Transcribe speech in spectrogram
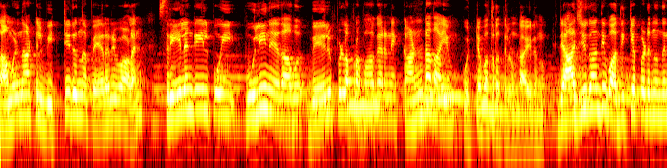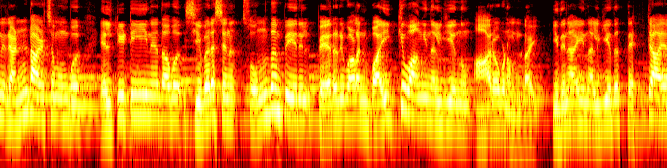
തമിഴ്നാട്ടിൽ വിറ്റിരുന്ന പേരറിവാളൻ ശ്രീലങ്കയിൽ പോയി പുലി നേതാവ് വേലുപ്പിള്ള പ്രഭാകരനെ കണ്ടതായും കുറ്റപത്രത്തിലുണ്ടായിരുന്നു. രാജീവ് ഗാന്ധി വധിക്കപ്പെടുന്നതിന് രണ്ടാഴ്ച മുമ്പ് എൽ ടി ടി ഇ നേതാവ് ശിവരശന് സ്വന്തം പേരിൽ പേരറിവാളൻ ബൈക്ക് വാങ്ങി നൽകിയെന്നും ആരോപണമുണ്ടായി. ഇതിനായി നൽകിയത് തെറ്റായ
